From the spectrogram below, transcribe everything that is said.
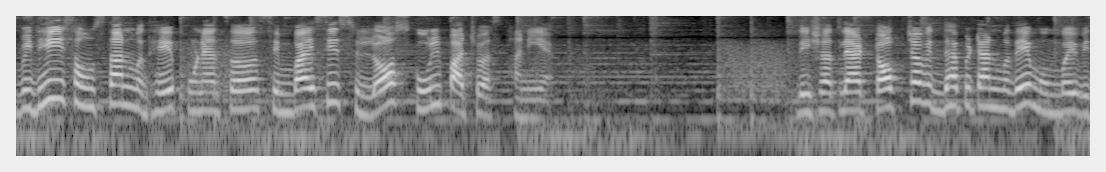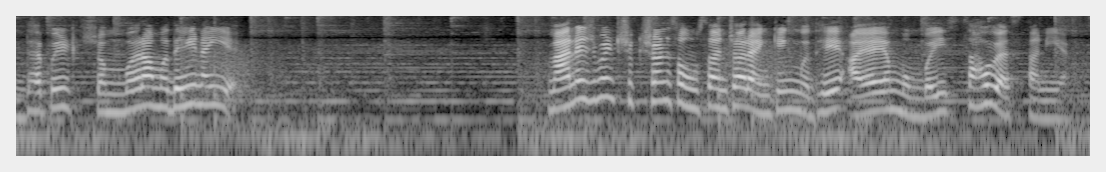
विधी संस्थांमध्ये पुण्याचं सिम्बायसिस लॉ स्कूल पाचव्या स्थानी आहे. देशातल्या टॉपच्या विद्यापीठांमध्ये मुंबई विद्यापीठ शंभरामध्येही नाहीये. मॅनेजमेंट शिक्षण संस्थांच्या रँकिंगमध्ये आय आय एम मुंबई सहाव्या स्थानी आहे.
